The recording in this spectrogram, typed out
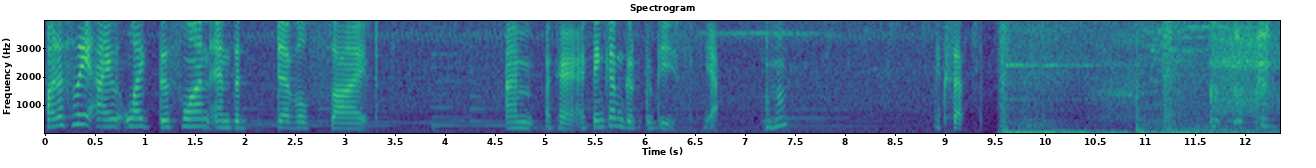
Honestly, I like this one and the devil's sight. I'm okay. I think I'm good with these. Yeah. Mhm. Except.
